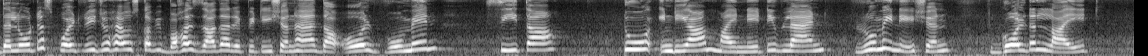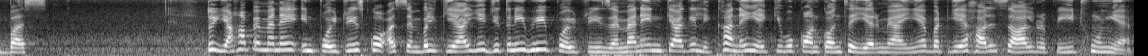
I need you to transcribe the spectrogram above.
the lotus poetry जो है, उसका भी बहुत ज़्यादा रिपीटिशन है. The old women Sita to India my native land rumination golden light बस तो यहाँ पे मैंने इन पोइट्रीज़ को असेंबल किया। ये जितनी भी पोइट्रीज़ हैं, मैंने इनके आगे लिखा नहीं है कि वो कौन कौन से ईयर में आई हैं बट ये हर साल रिपीट हुई हैं।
